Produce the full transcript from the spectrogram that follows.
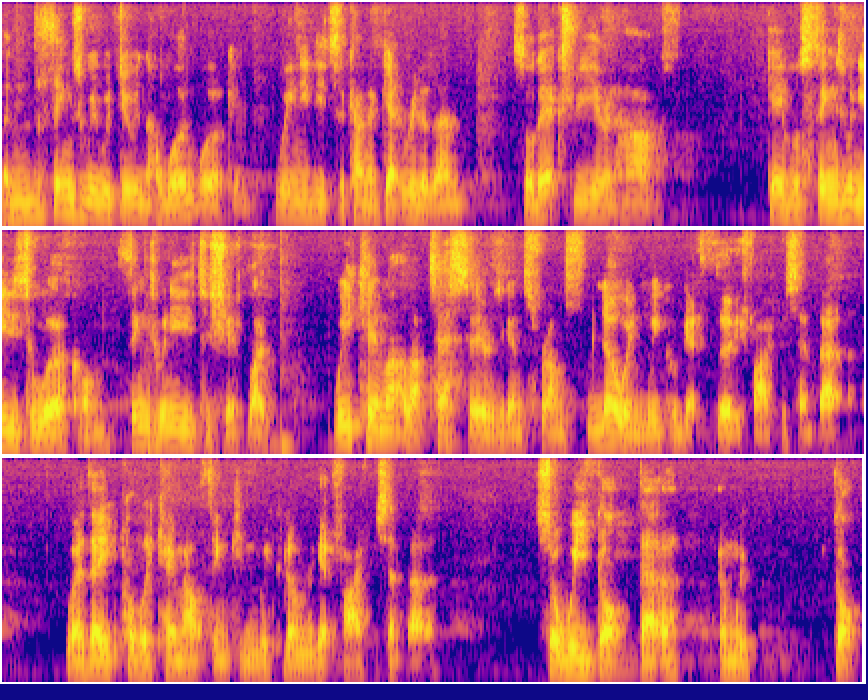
And the things we were doing that weren't working, we needed to kind of get rid of them. So the extra year and a half gave us things we needed to work on, things we needed to shift. Like we came out of that test series against France knowing we could get 35% better, where they probably came out thinking we could only get 5% better. So we got better and we got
